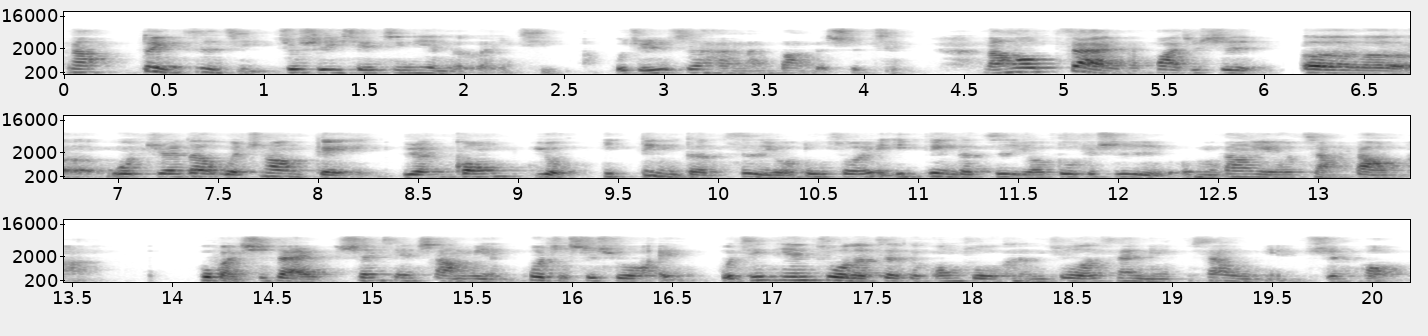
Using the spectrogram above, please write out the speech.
那对自己就是一些经验的累积，我觉得这还蛮棒的事情。然后再来的话就是，呃，我觉得伟创给员工有一定的自由度，所以一定的自由度就是我们刚刚也有讲到嘛，不管是在升迁上面，或者是说，哎，我今天做的这个工作，可能做了三年、三五年之后。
